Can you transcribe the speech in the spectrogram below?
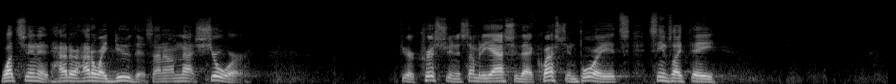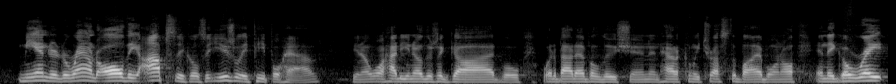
What's in it? How do, how do I do this? I'm not sure. If you're a Christian and somebody asks you that question, boy, it seems like they meandered around all the obstacles that usually people have. You know, well, how do you know there's a God? Well, what about evolution? And how can we trust the Bible and all? And they go right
